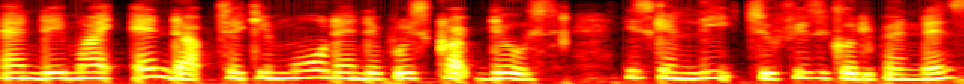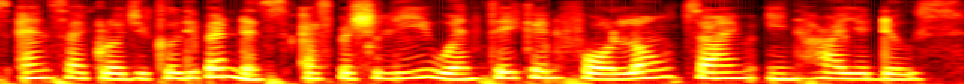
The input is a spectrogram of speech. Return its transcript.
and they might end up taking more than the prescribed dose. This can lead to physical dependence and psychological dependence, especially when taken for a long time in higher dose.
